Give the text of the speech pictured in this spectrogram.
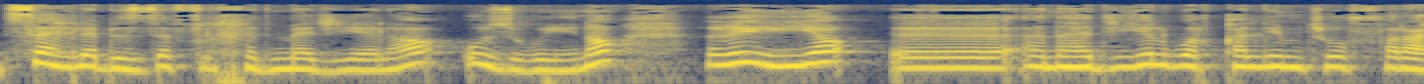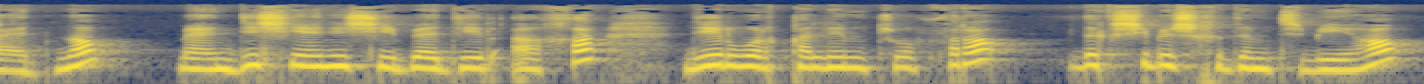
سهلة بزاف في الخدمة ديالها وزوينة. غير هي آه أنا هذه هي الورقة اللي متوفرة عندنا. ما عنديش يعني شي بديل آخر. ديال الورقه اللي متوفرة داكشي باش خدمت بها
